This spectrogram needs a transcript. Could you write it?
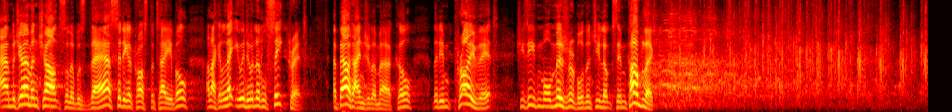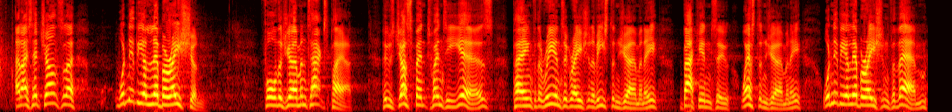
and the German Chancellor was there, sitting across the table, and I can let you into a little secret about Angela Merkel that in private, she's even more miserable than she looks in public. And I said, Chancellor, wouldn't it be a liberation for the German taxpayer who's just spent 20 years paying for the reintegration of Eastern Germany back into Western Germany? Wouldn't it be a liberation for them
